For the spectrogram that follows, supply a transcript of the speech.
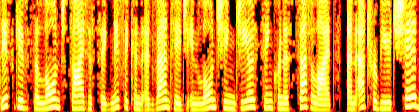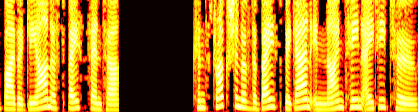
This gives the launch site a significant advantage in launching geosynchronous satellites, an attribute shared by the Guiana Space Center. Construction of the base began in 1982.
